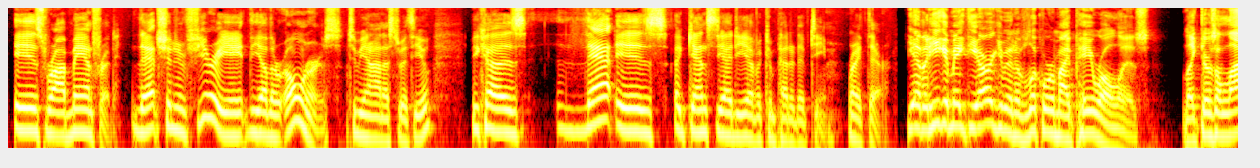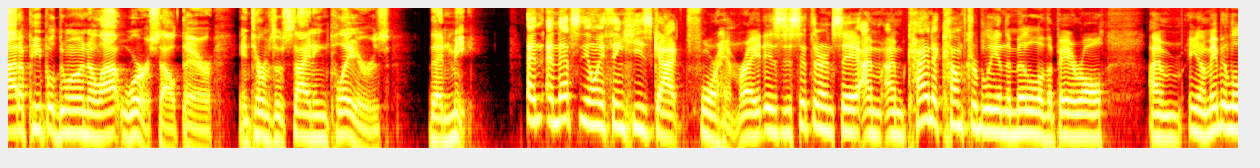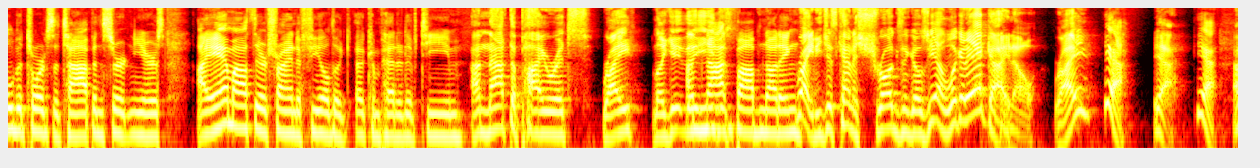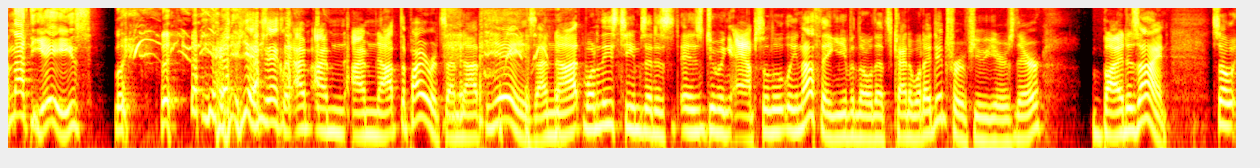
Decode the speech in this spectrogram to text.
is Rob Manfred. That should infuriate the other owners, to be honest with you, because that is against the idea of a competitive team right there. Yeah, but he can make the argument of look where my payroll is. Like there's a lot of people doing a lot worse out there in terms of signing players than me. And and that's the only thing he's got for him, right? Is to sit there and say I'm I'm kind of comfortably in the middle of the payroll. I'm you know maybe a little bit towards the top in certain years. I am out there trying to field a, a competitive team. I'm not the Pirates, right? Like it, I'm not just, Bob Nutting, right? He just kind of shrugs and goes, "Yeah, look at that guy, though." right? Yeah. Yeah. Yeah. I'm not the A's. Yeah, yeah, exactly. I'm I'm I'm not the Pirates. I'm not the A's. I'm not one of these teams that is is doing absolutely nothing, even though that's kind of what I did for a few years there by design. So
